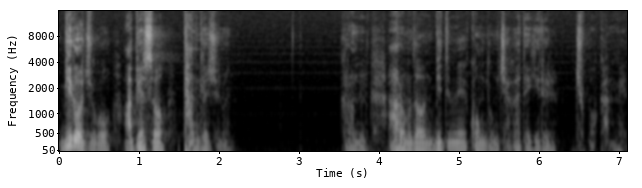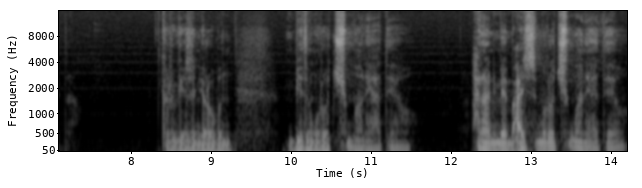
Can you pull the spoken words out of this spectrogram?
밀어주고 앞에서 당겨주는 그런 아름다운 믿음의 공동체가 되기를 축복합니다. 그러기 위해서는 여러분 믿음으로 충만해야 돼요. 하나님의 말씀으로 충만해야 돼요.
